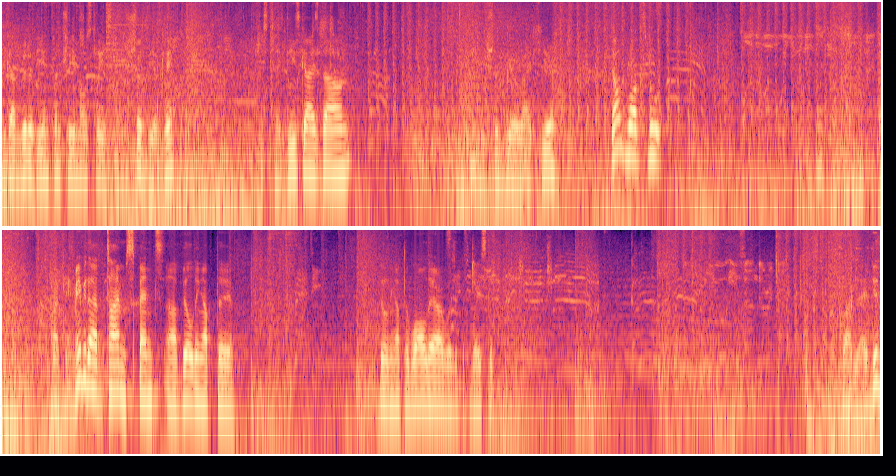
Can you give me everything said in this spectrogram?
We got rid of the infantry mostly, so it should be okay. Just take these guys down. We should be alright here. Don't walk through Okay, maybe that time spent uh, building up the building up the wall there was a bit wasted. But yeah, it did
